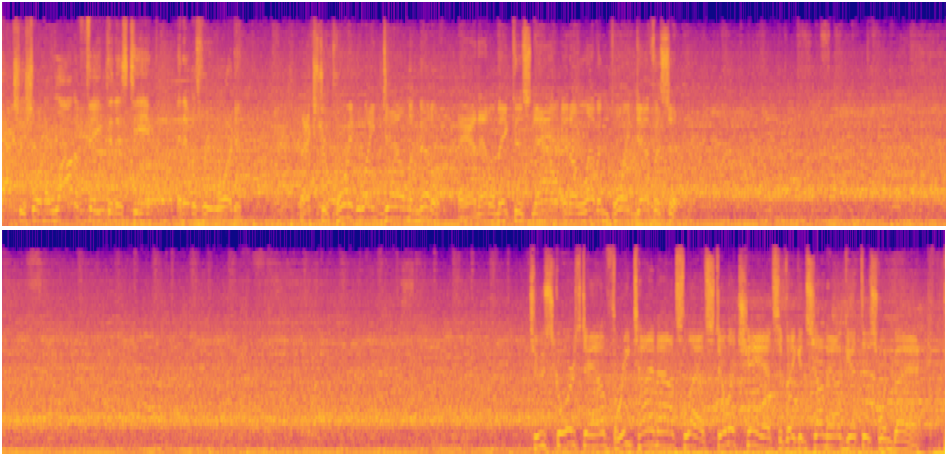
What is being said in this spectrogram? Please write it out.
actually showing a lot of faith in his team, and it was rewarded. Extra point right down the middle, and that'll make this now an 11-point deficit. Two scores down, three timeouts left. Still a chance if they can somehow get this one back.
